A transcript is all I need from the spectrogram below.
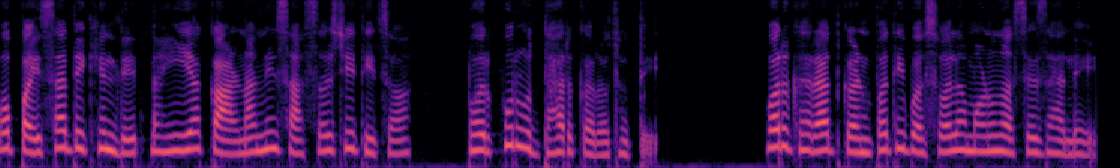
व पैसा देखील देत नाही या कारणाने सासरची तिचा भरपूर उद्धार करत होते. वर घरात गणपती बसवला म्हणून असे झाले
